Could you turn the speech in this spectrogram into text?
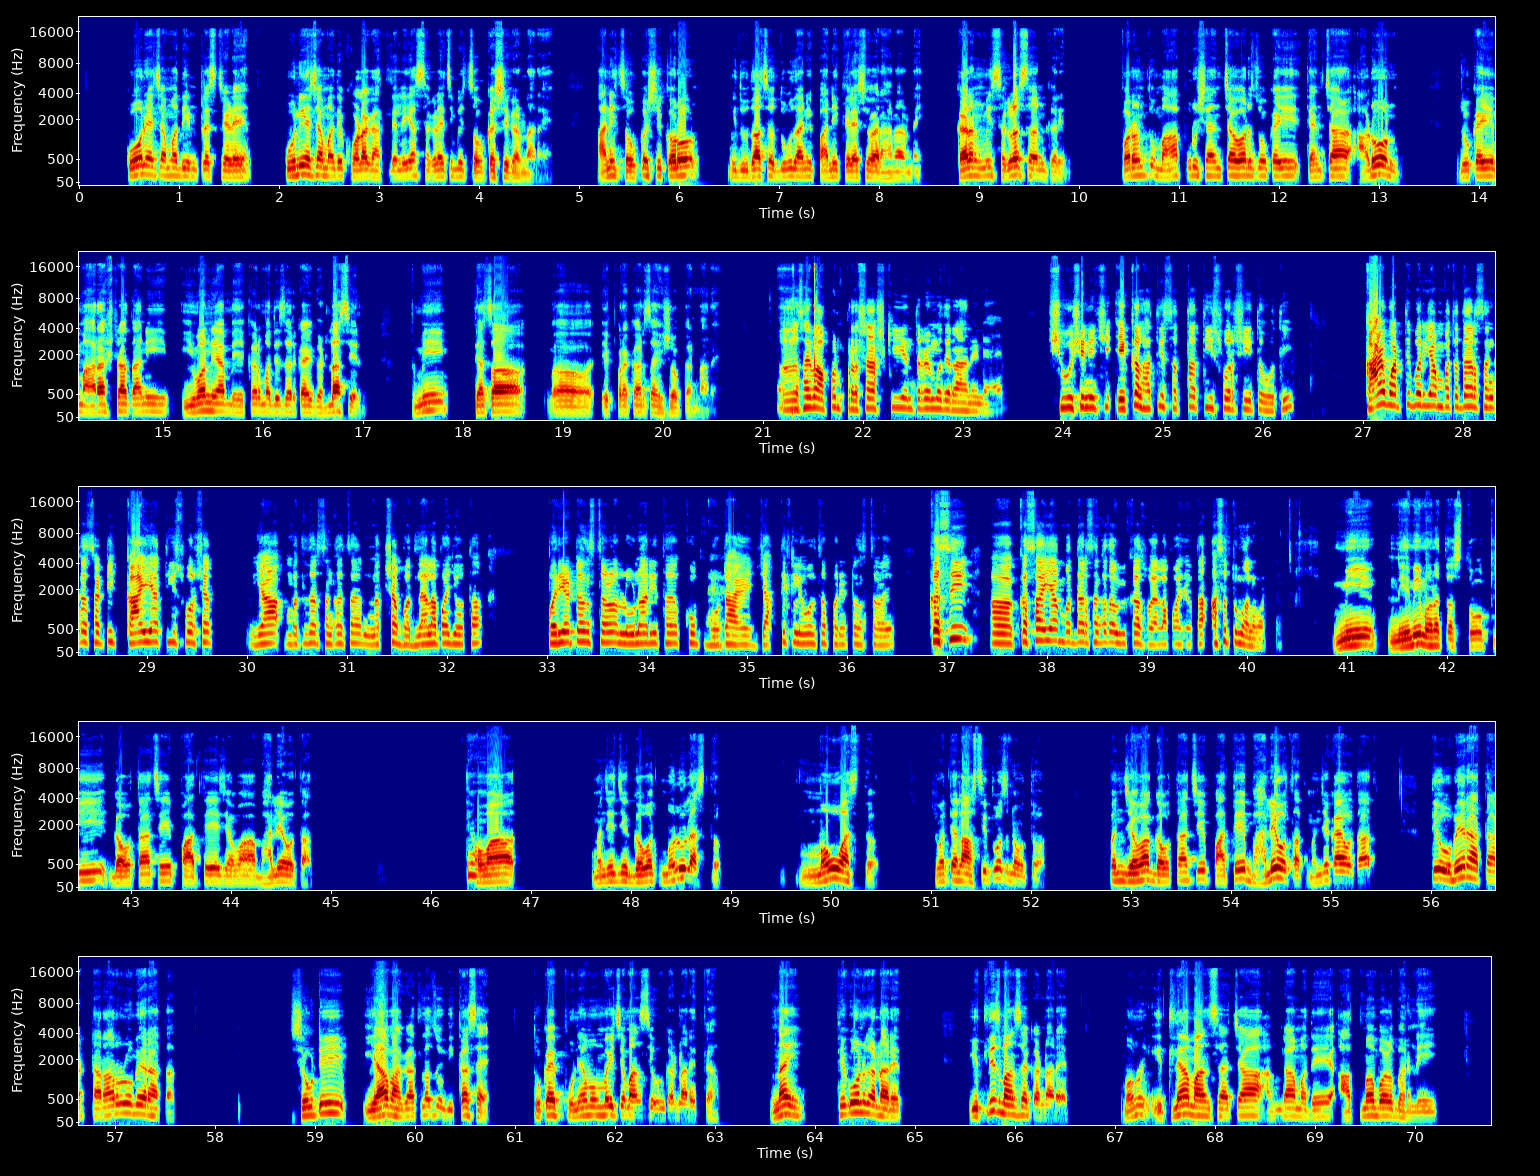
कोण याच्यामध्ये इंटरेस्टेड आहे? कोणी याच्यामध्ये खोडा घातलेला आहे? या सगळ्याची मी चौकशी करणार आहे. आणि चौकशी करून मी दुधाचं दूध आणि पाणी केल्याशिवाय राहणार नाही. कारण मी सगळं सहन करेन. परंतु महापुरुषांच्यावर जो काही त्यांच्या आडोन जो काही महाराष्ट्रात आणि इव्हन या मेहकरमध्ये जर काही घडलं असेल तर मी त्याचा एक प्रकारचा हिशोब करणार आहे. साहेब आपण प्रशासकीय यंत्रणेमध्ये राहिलेले आहे शिवसेनेची एकल हाती सत्ता तीस वर्ष इथं होती. काय वाटते बरं या मतदारसंघासाठी? काय या तीस वर्षात या मतदारसंघाचा नक्षा बदलायला पाहिजे होता? पर्यटन स्थळ लोणार इथं खूप मोठं आहे. जागतिक लेवलचं पर्यटन स्थळ आहे. कसे कसा या मतदारसंघाचा विकास व्हायला पाहिजे होता असं तुम्हाला वाटतं? मी नेहमी म्हणत असतो की गवताचे पाते जेव्हा भाले होतात तेव्हा म्हणजे जे गवत मलूल असतं मऊ असतं किंवा त्याला अस्तित्वच नव्हतं. पण जेव्हा गवताचे पाते भाले होतात म्हणजे काय होतात? ते उभे राहतात टरारून उभे राहतात. शेवटी या भागातला जो विकास आहे तो काय पुण्या मुंबईचे माणसं येऊन करणार आहेत का? नाही ते कोण करणार आहेत? इथलीच माणसं करणार आहेत. म्हणून इथल्या माणसाच्या अंगामध्ये आत्मबळ भरणे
